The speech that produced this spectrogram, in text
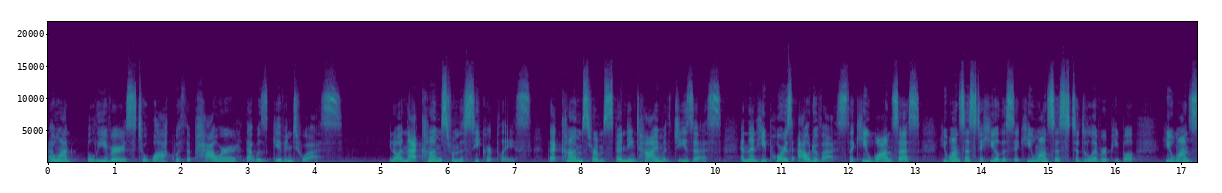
I want believers to walk with the power that was given to us. You know, and that comes from the secret place that comes from spending time with Jesus and then he pours out of us. Like he wants us, he wants us to heal the sick. He wants us to deliver people. He wants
